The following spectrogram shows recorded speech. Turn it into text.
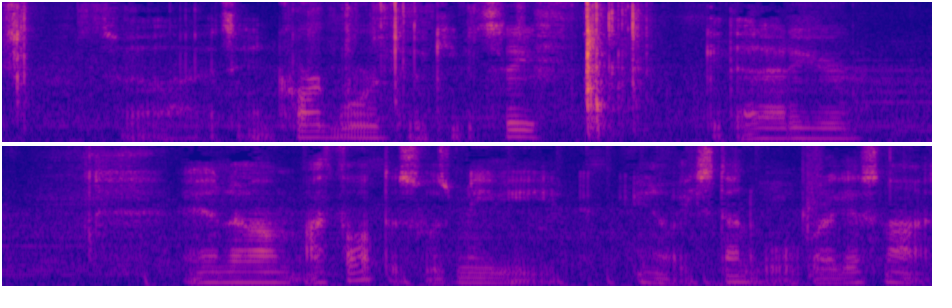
So it's in cardboard to keep it safe. Get that out of here. And um, I thought this was maybe, you know, extendable, but I guess not.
